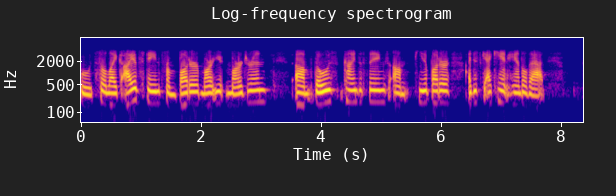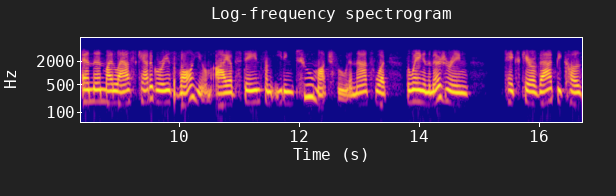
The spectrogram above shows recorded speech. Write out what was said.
foods. So like I abstain from butter, mar- margarine, um, those kinds of things. Um, peanut butter. I just I can't handle that. And then my last category is volume. I abstain from eating too much food, and that's what the weighing and the measuring takes care of that because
